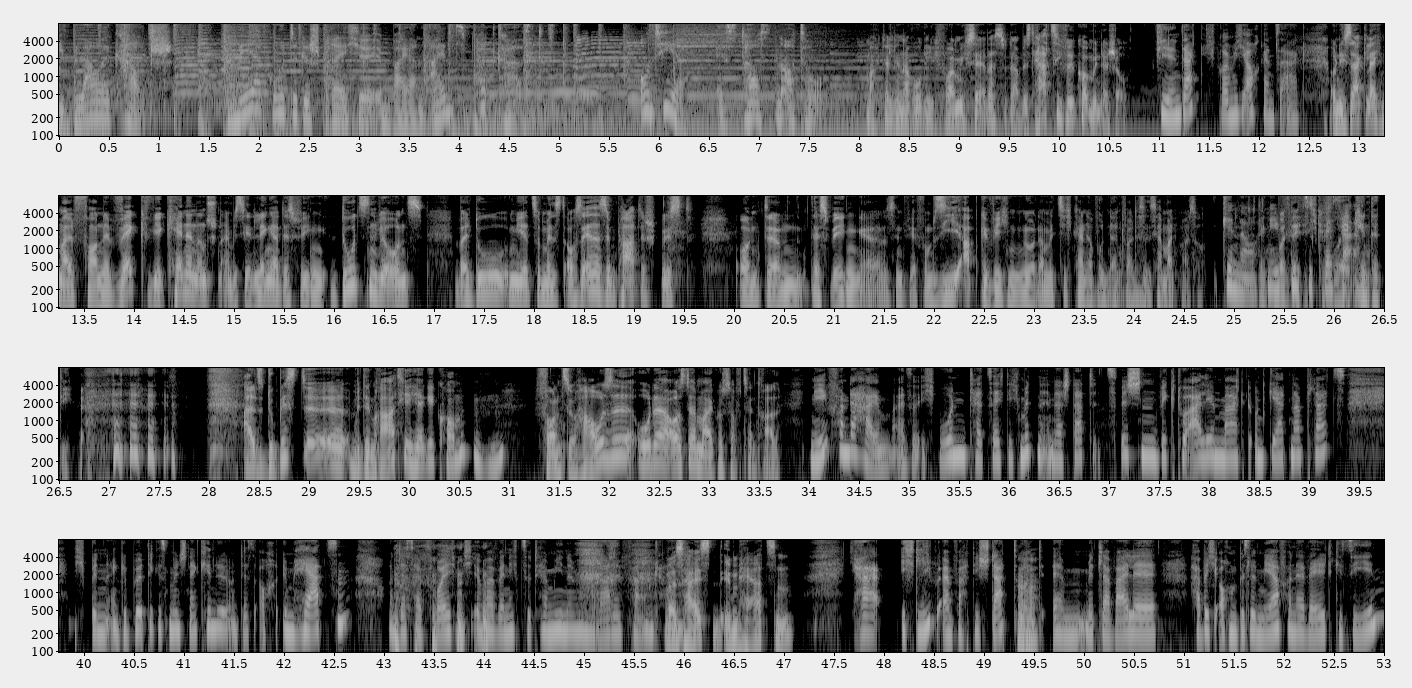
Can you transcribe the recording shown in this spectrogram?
Die blaue Couch. Mehr gute Gespräche im Bayern 1 Podcast. Und hier ist Thorsten Otto. Magdalena Rogel, ich freue mich sehr, dass du da bist. Herzlich willkommen in der Show. Vielen Dank, ich freue mich auch ganz arg. Und ich sage gleich mal vorneweg, wir kennen uns schon ein bisschen länger, deswegen duzen wir uns, weil du mir zumindest auch sehr, sehr sympathisch bist. Und ähm, deswegen äh, sind wir vom Sie abgewichen, nur damit sich keiner wundert, weil das ist ja manchmal so. Genau, denke, nee, fühlt sich besser an. hinter die. Also du bist äh, mit dem Rad hierher gekommen? Mhm. Von zu Hause oder aus der Microsoft-Zentrale? Nee, von daheim. Also ich wohne tatsächlich mitten in der Stadt zwischen Viktualienmarkt und Gärtnerplatz. Ich bin ein gebürtiges Münchner Kindel und das auch im Herzen. Und deshalb freue ich mich immer, wenn ich zu Terminen mit dem Radl fahren kann. Was heißt im Herzen? Ja, ich liebe einfach die Stadt und ähm, mittlerweile habe ich auch ein bisschen mehr von der Welt gesehen.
